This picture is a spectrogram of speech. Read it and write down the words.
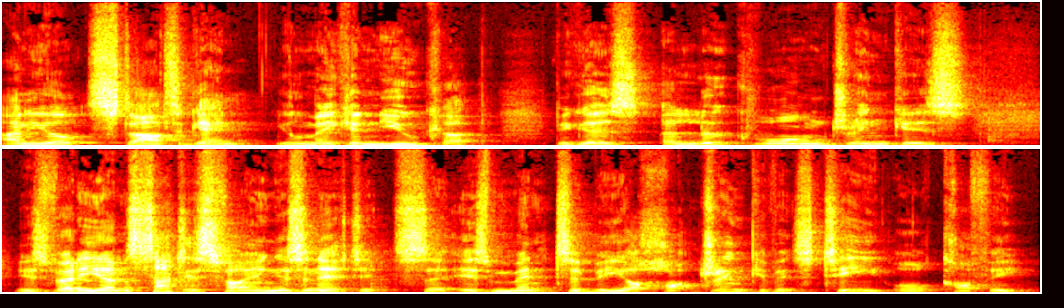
and you'll start again. You'll make a new cup because a lukewarm drink is is very unsatisfying, isn't it? It's uh, is meant to be a hot drink if it's tea or coffee.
